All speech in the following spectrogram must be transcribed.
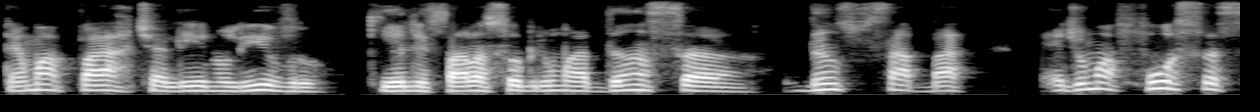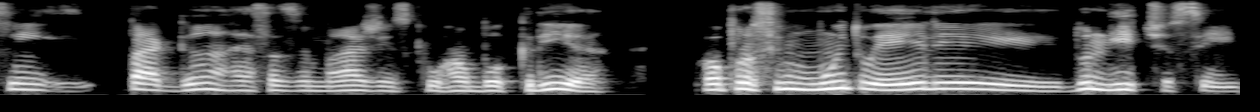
Tem uma parte ali no livro que ele fala sobre uma dança, danço sabá. É de uma força assim pagã essas imagens que o Rambo cria, eu aproximo muito ele do Nietzsche, assim.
